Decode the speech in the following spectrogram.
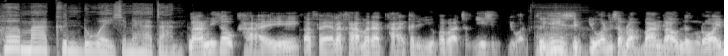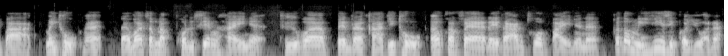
เพิ่มมากขึ้นด้วยใช่ไหมฮะอาจารย์ ร้านนี้เขาขายกาแฟราคามาตรฐานก็จะอยู่ประมาณสัก 20 หยวน คือ 20 หยวนสำหรับบ้านเรา 100 บาทไม่ถูกนะ แต่ว่าสำหรับคนเซี่ยงไฮ้เนี่ยถือว่าเป็นราคาที่ถูกแล้วกาแฟในร้านทั่วไปเนี่ยนะก็ต้องมี 20 กว่าหยวนอะ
